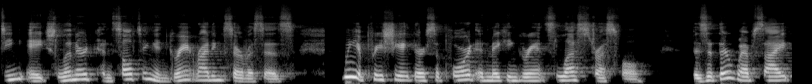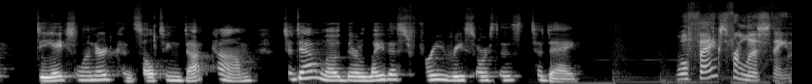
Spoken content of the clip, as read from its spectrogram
D.H. Leonard Consulting and Grant Writing Services. We appreciate their support in making grants less stressful. Visit their website, dhleonardconsulting.com, to download their latest free resources today. Well, thanks for listening.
